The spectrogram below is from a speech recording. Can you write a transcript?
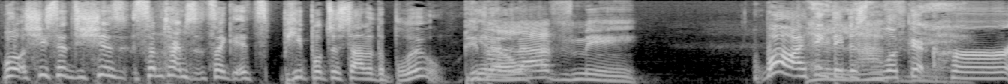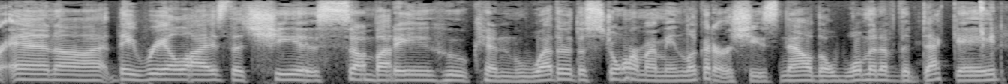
well, she said she's sometimes it's like it's people just out of the blue. people you know? love me. Well, I think They they just love look at her and uh, they realize that she is somebody who can weather the storm. I mean, look at her. She's now the woman of the decade.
